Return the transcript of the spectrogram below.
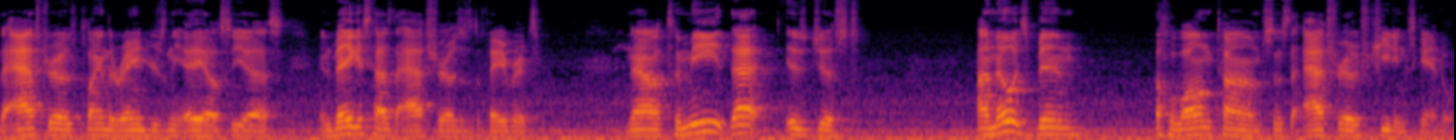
the Astros playing the Rangers in the ALCS, and Vegas has the Astros as the favorites. Now, to me, that is just. I know it's been a long time since the Astros cheating scandal,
